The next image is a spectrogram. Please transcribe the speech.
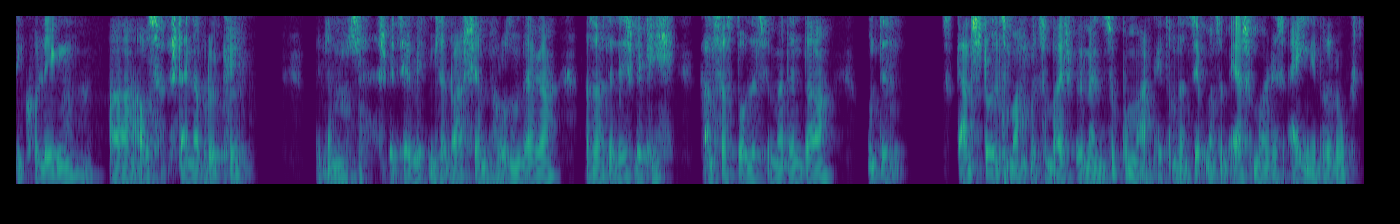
den Kollegen äh, aus Steinerbrückel, mit dem, speziell mit dem Sebastian Rosenberger. Also das ist wirklich ganz was Tolles, wenn man denn da und das ganz stolz macht man zum Beispiel in einem Supermarkt und dann sieht man zum ersten Mal das eigene Produkt,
